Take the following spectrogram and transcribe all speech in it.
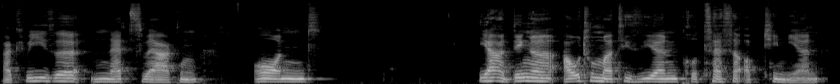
Akquise, Netzwerken und ja, Dinge automatisieren, Prozesse optimieren.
